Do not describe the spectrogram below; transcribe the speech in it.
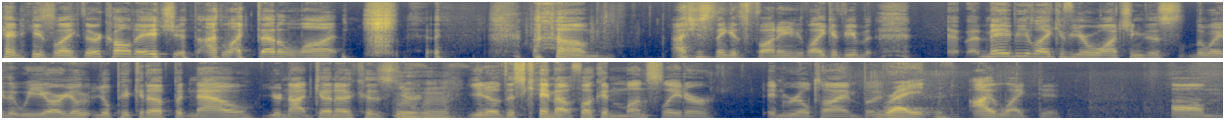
And he's like, "They're called Asians." I like that a lot. um, I just think it's funny. Like if you maybe like if you're watching this the way that we are, you'll you'll pick it up, but now you're not gonna because you're Mm-hmm. you know this came out fucking months later in real time, but Right. I liked it. Um,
